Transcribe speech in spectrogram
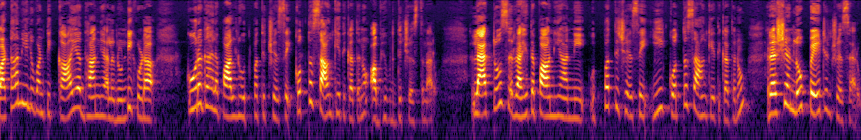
బఠానీలు వంటి కాయ ధాన్యాల నుండి కూడా కూరగాయల పాలను ఉత్పత్తి చేసే కొత్త సాంకేతికతను అభివృద్ధి చేస్తున్నారు. లాక్టోస్ రహిత పానీయాన్ని ఉత్పత్తి చేసే ఈ కొత్త సాంకేతికతను రష్యన్లో పేటెంట్ చేశారు.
